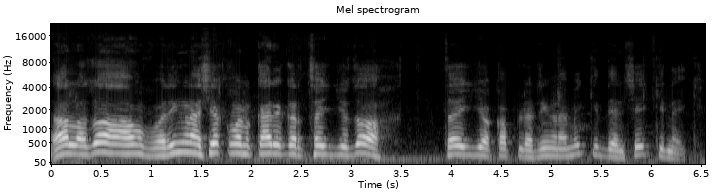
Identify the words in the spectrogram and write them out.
હાલો જો આ રીંગણા શેકવાનું કાર્યકર થઈ ગયો જો. થઈ ગયો કપલે. રીંગણા મૂકી દે ને શેકી નાખી.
